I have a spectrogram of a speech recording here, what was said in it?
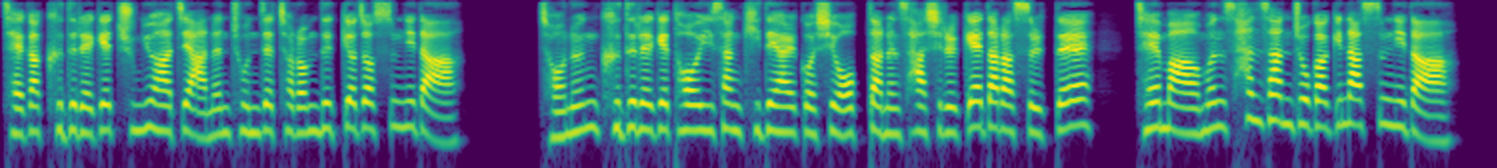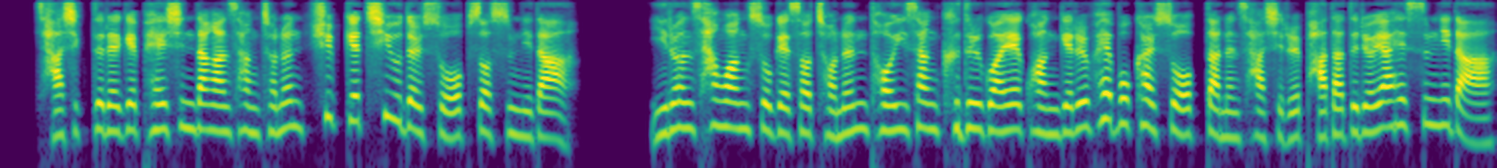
제가 그들에게 중요하지 않은 존재처럼 느껴졌습니다. 저는 그들에게 더 이상 기대할 것이 없다는 사실을 깨달았을 때 제 마음은 산산조각이 났습니다. 자식들에게 배신당한 상처는 쉽게 치유될 수 없었습니다. 이런 상황 속에서 저는 더 이상 그들과의 관계를 회복할 수 없다는 사실을 받아들여야 했습니다.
